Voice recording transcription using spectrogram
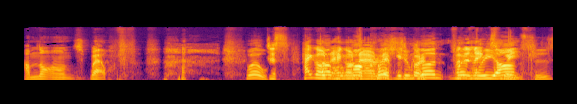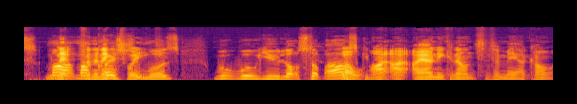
"I'm not answering." Well, Well, just hang on, no, hang on. My now, question weren't for the next week. answers. My, my the question was, will, will you lot stop asking? I, I, I only can answer for me. I can't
